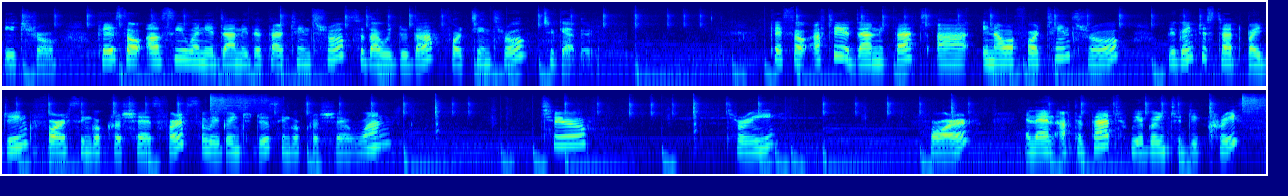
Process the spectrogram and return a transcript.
each row. Okay so I'll see when you're done with the 13th row. So that we do the 14th row together okay so after you're done with that uh, in our 14th row we're going to start by doing four single crochets first. So we're going to do single crochet one two three four. And then after that we are going to decrease.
